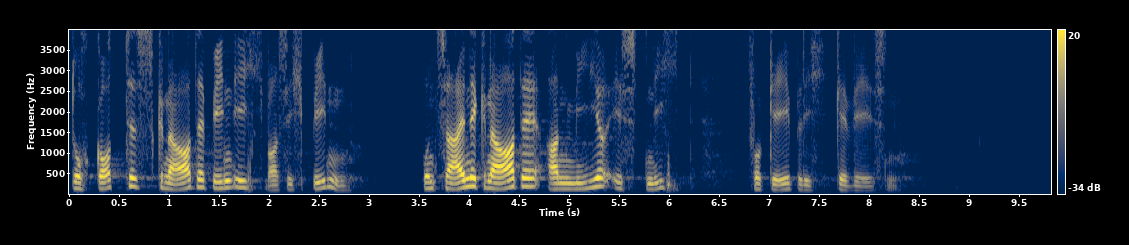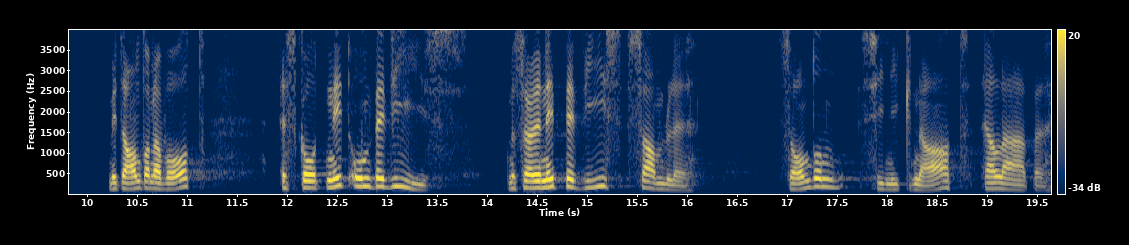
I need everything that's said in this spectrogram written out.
durch Gottes Gnade bin ich, was ich bin. Und seine Gnade an mir ist nicht vergeblich gewesen. Mit anderen Worten, es geht nicht um Beweis. Man soll nicht Beweis sammeln, sondern seine Gnade erleben,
